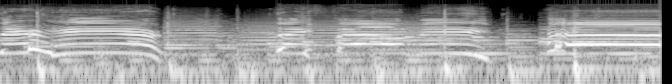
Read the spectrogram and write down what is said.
They're here! They found me! Help!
